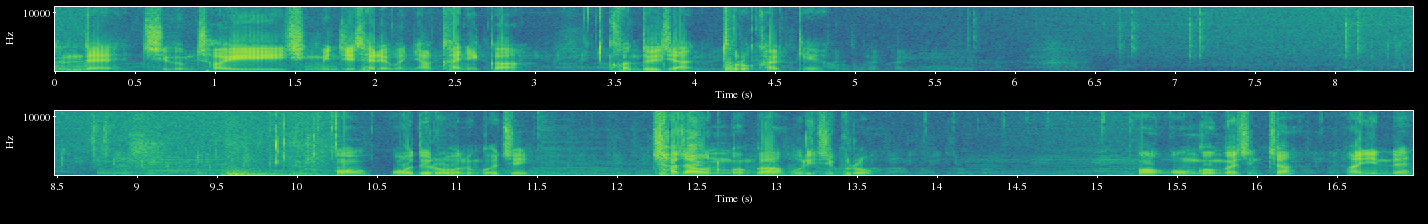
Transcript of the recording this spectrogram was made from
근데 지금 저희 식민지 세력은 약하니까 건들지 않도록 할게요. 어? 어디로 오는 거지? 찾아오는 건가? 우리 집으로? 어? 온 건가 진짜? 아닌데?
